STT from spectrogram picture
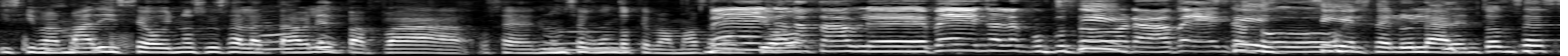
y si mamá dice hoy no se usa la tablet, papá, o sea, en un segundo que mamá se volteó, Venga la tablet, venga la computadora, venga sí, todo. sí, el celular. Entonces,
